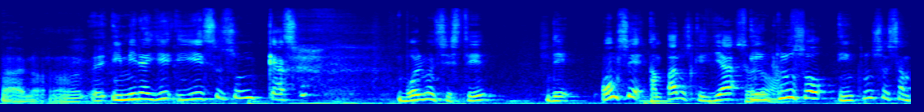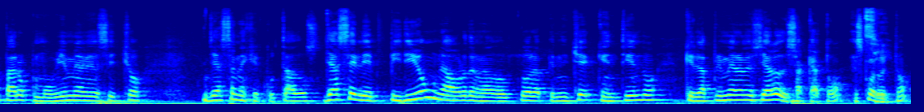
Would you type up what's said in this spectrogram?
Ah, no, no. Eh, Y mira, y, y eso es un caso, vuelvo a insistir, de 11 amparos que ya Solo incluso incluso ese amparo, como bien me habías dicho, ya están ejecutados, ya se le pidió una orden a la doctora Peniche, que entiendo que la primera vez ya lo desacató, ¿es correcto?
